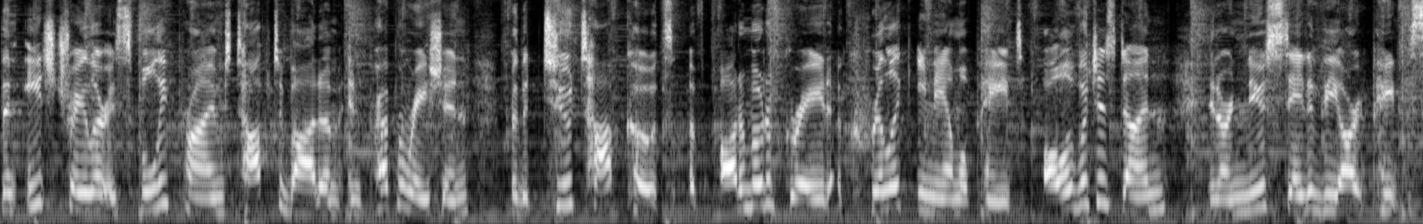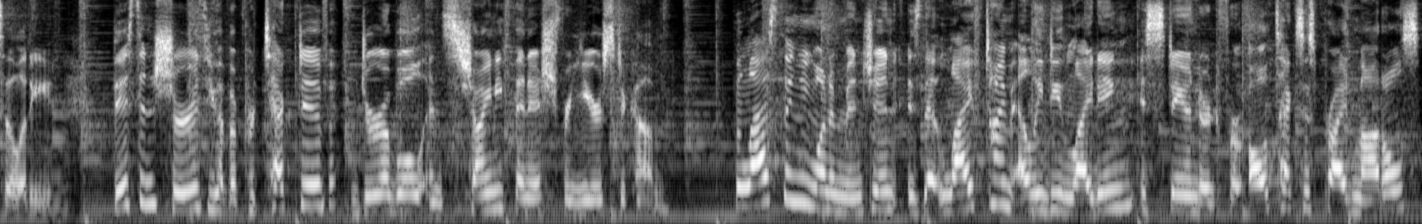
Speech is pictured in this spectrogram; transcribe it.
Then each trailer is fully primed top to bottom in preparation for the two top coats of automotive grade acrylic enamel paint, all of which is done in our new state-of-the-art paint facility. This ensures you have a protective, durable, and shiny finish for years to come. The last thing we want to mention is that lifetime LED lighting is standard for all Texas Pride models,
